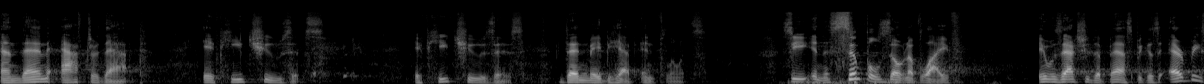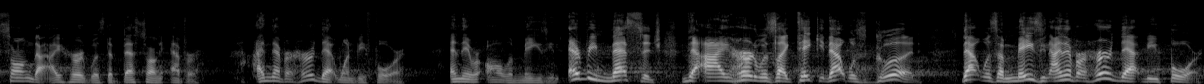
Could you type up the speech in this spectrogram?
And then after that, if he chooses, if he chooses, then maybe have influence. See, in the simple zone of life, it was actually the best because every song that I heard was the best song ever. I never heard that one before, and they were all amazing. Every message that I heard was like, taking that was good. That was amazing. I never heard that before.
